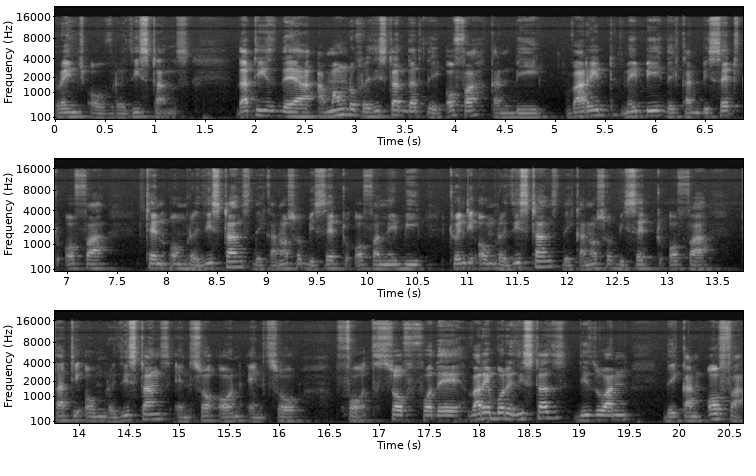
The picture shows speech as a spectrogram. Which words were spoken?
range of resistance. That is, their amount of resistance that they offer can be varied. Maybe they can be set to offer 10 ohm resistance. They can also be set to offer maybe 20 ohm resistance. They can also be set to offer 30 ohm resistance and so on and so forth. So for the variable resistors, this one, they can offer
